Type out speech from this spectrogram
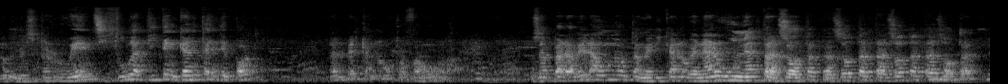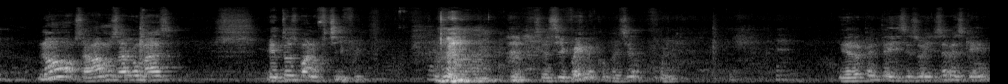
No, y me dice, pero Rubén, si tú a ti te encanta el deporte, la alberca no, por favor. O sea, para ver a un norteamericano ganar una tras otra, tras otra, tras otra, tras otra. No, o sea, vamos a algo más. Entonces, bueno, sí fui. Sea, sí fue y me convenció, fui. Y de repente dices, oye, ¿sabes qué?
